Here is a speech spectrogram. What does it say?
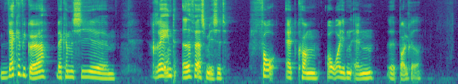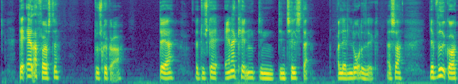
Hvad kan vi gøre, hvad kan man sige, øh, rent adfærdsmæssigt, for at komme over i den anden øh, boldgade. Det allerførste, du skal gøre, det er, at du skal anerkende din, din tilstand og lade lortet ligge. Altså, jeg ved godt,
